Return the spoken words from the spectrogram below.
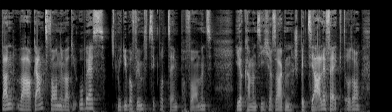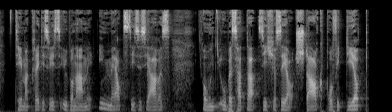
dann war ganz vorne war die UBS mit über 50% Performance. Hier kann man sicher sagen, Spezialeffekt oder Thema Credit Suisse Übernahme im März dieses Jahres. Und die UBS hat da sicher sehr stark profitiert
